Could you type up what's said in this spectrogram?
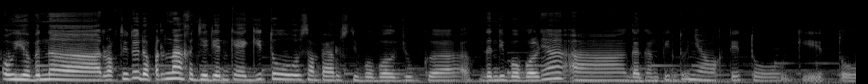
Oh iya benar, waktu itu udah pernah kejadian kayak gitu sampai harus dibobol juga dan dibobolnya eh, gagang pintunya waktu itu gitu.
